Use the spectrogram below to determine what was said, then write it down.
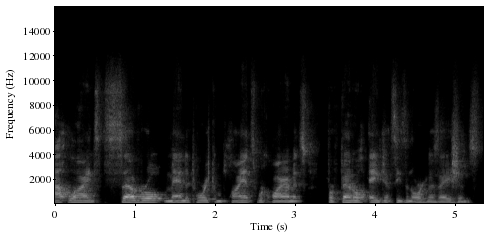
outlines several mandatory compliance requirements for federal agencies and organizations.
